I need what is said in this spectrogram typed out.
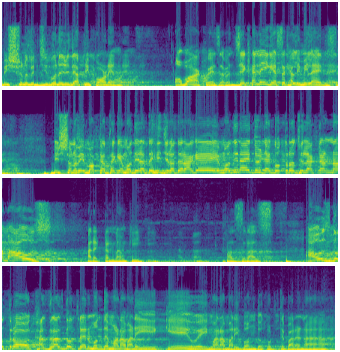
বিশ্বনবীর জীবনে যদি আপনি পড়েন অবাক হয়ে যাবেন। যেখানেই গেছে খালি মিলাই দিছে। বিশ্বনবী মক্কা থেকে মদিনাতে হিজরতের আগে মদিনায় দুইটা গোত্র ছিল একটার নাম আউস আর একটার নাম কি? খাজরাজ। আউস গোত্র, খাজরাজ গোত্রের মধ্যে মারামারি, কেউ এই মারামারি বন্ধ করতে পারে না।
